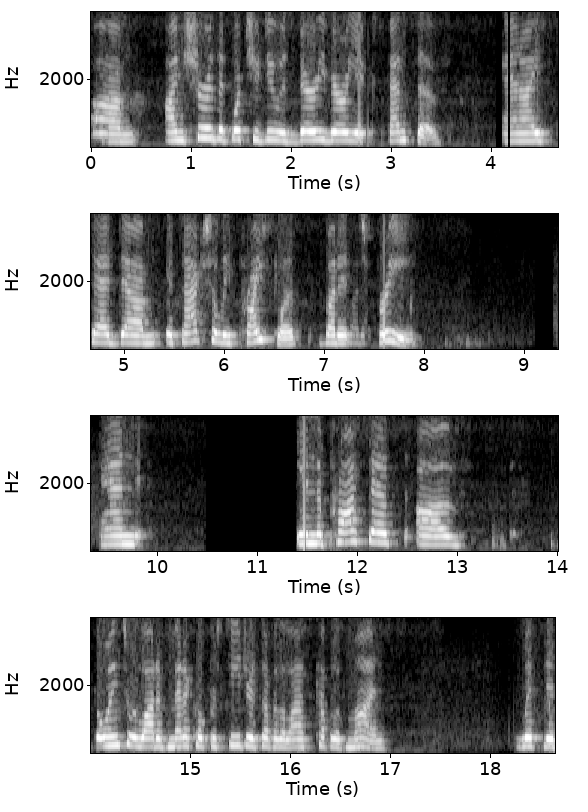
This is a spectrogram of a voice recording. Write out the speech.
Um, I'm sure that what you do is very very expensive, and I said um, it's actually priceless, but it's free. And in the process of going through a lot of medical procedures over the last couple of months with this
